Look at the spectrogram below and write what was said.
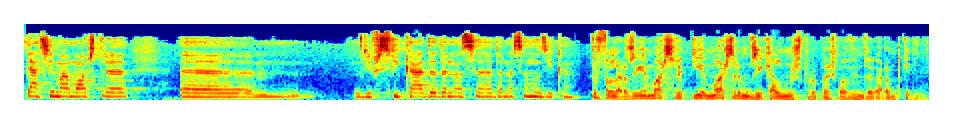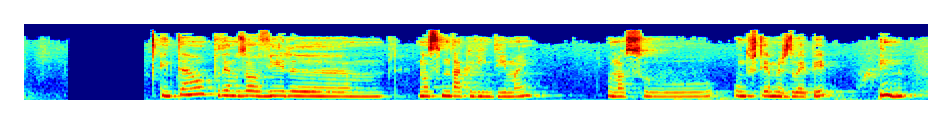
dá-se uma amostra. Uh, diversificada da nossa, da nossa música. Por falares em amostra, que amostra musical nos propões para ouvirmos agora um bocadinho? Então, podemos ouvir uh, Não Se Me Dá Que Vindimem, o nosso, um dos temas do EP,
